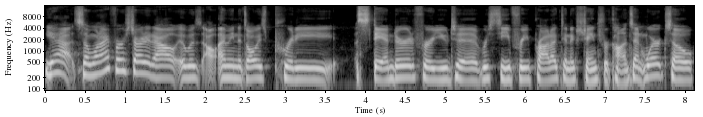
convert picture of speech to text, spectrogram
yeah so when i first started out it was i mean it's always pretty standard for you to receive free product in exchange for content work. So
